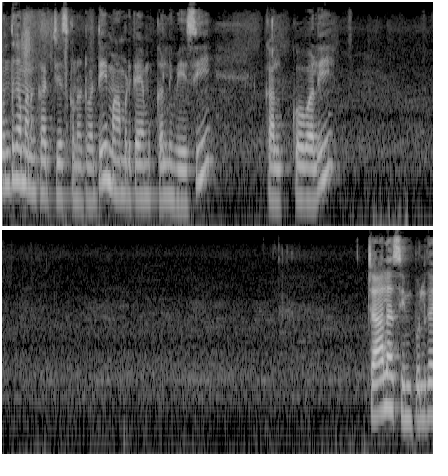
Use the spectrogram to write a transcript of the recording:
ముందుగా మనం కట్ చేసుకున్నటువంటి మామిడికాయ ముక్కల్ని వేసి కలుపుకోవాలి. చాలా సింపుల్గా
